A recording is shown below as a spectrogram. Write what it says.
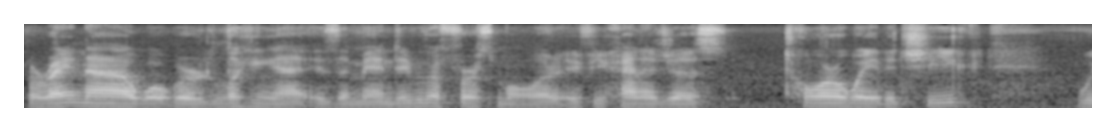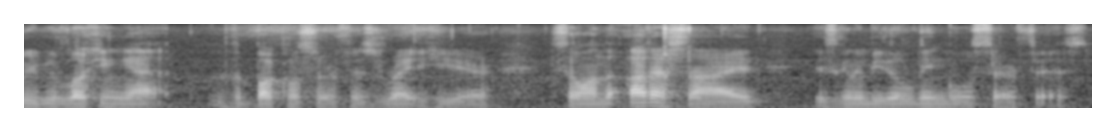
But right now what we're looking at is the mandibular first molar. If you kind of just tore away the cheek, we'd be looking at the buccal surface right here. So on the other side is going to be the lingual surface.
